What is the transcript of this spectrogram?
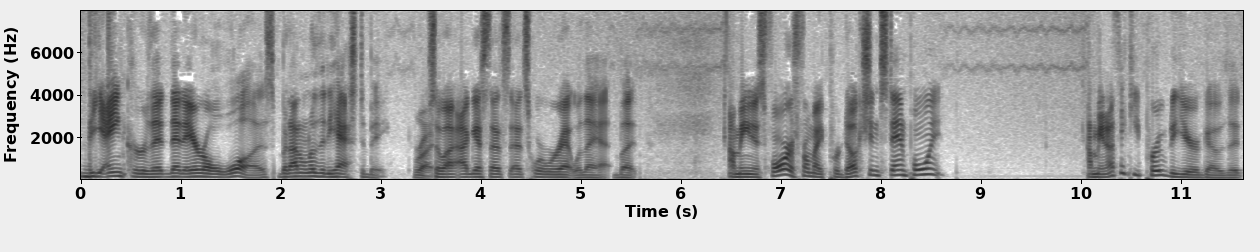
the anchor that that Erroll was. But I don't mm-hmm. know that he has to be. Right. So I, I guess that's that's where we're at with that. But I mean, as far as from a production standpoint, I mean, I think he proved a year ago that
